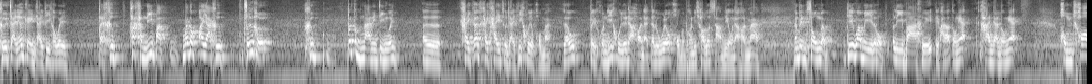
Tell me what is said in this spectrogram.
คือใจนี้ก็เกรงใจพี่เขาเว้ยแต่คือถ้าคันนี้มาไม่ต้องป้ายยาคือซื้อเหอะ คือเป็นตำนานจริงๆเว้ยเออใครก็ใครๆส่วนใหญ่ที่คุยกับผมอะแล้วเป็นคนที่คุยเรื่องดาฮอนอะจะรู้แล้ววาผมเป็นคนที่ชอบรถสามเดียวของดาฮอนมาก มันเป็นทรงแบบที่ว่ามีระบบรีบาร์คือไอ้พาตรงเนี้ยคานยันตรงเนี้ย ผมชอบ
